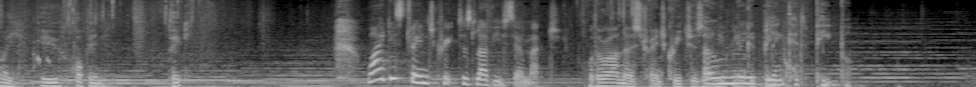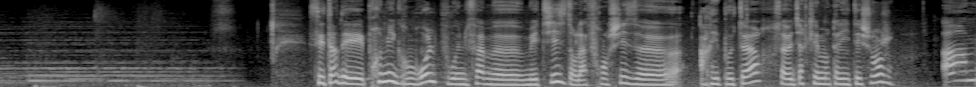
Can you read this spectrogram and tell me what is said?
Oi, you hop in. Vic. Why do strange creatures love you so much? Well, there are no strange creatures, only, only blinkered people. people. C'est un des premiers grands rôles pour une femme euh, métisse dans la franchise euh, Harry Potter. Ça veut dire que les mentalités changent? Um,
